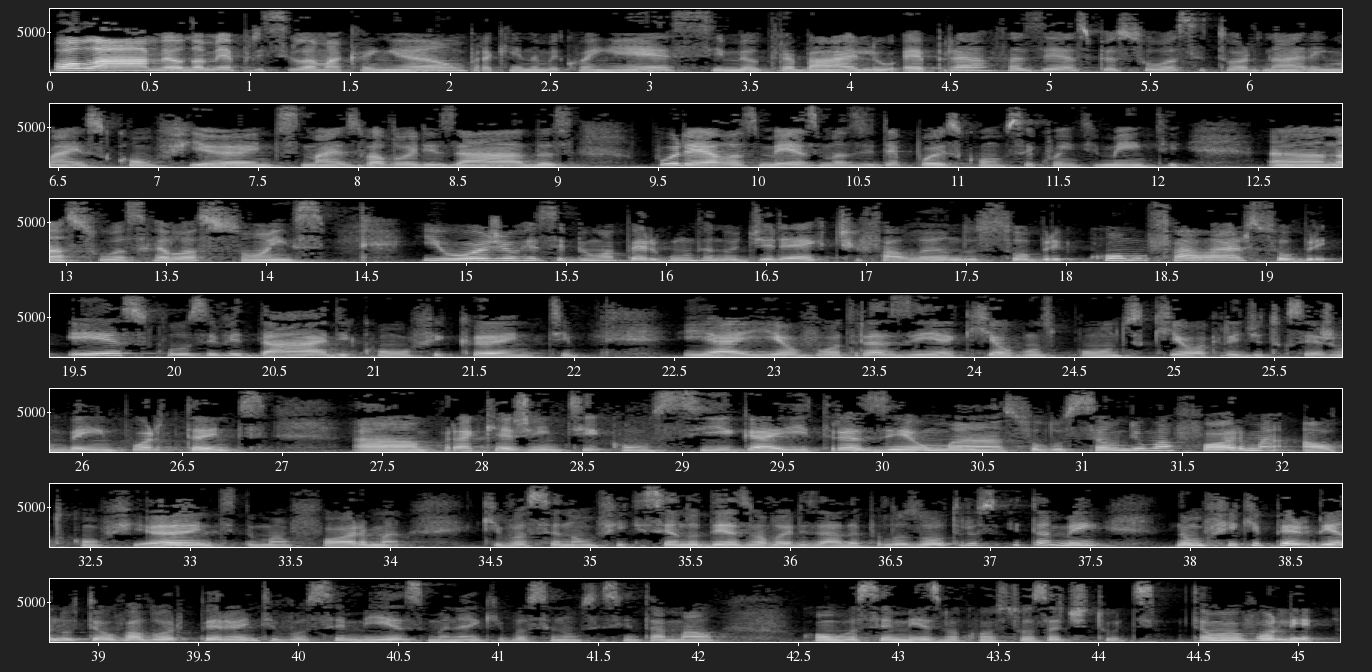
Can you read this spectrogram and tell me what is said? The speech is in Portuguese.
Olá, meu nome é Priscila Macanhão. Para quem não me conhece, meu trabalho é para fazer as pessoas se tornarem mais confiantes, mais valorizadas por elas mesmas e depois, consequentemente, uh, nas suas relações. E hoje eu recebi uma pergunta no direct falando sobre como falar sobre exclusividade com o ficante. E aí eu vou trazer aqui alguns pontos que eu acredito que sejam bem importantes ah, para que a gente consiga aí trazer uma solução de uma forma autoconfiante, de uma forma que você não fique sendo desvalorizada pelos outros e também não fique perdendo o teu valor perante você mesma, né? Que você não se sinta mal com você mesma com as suas atitudes. Então eu vou ler.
